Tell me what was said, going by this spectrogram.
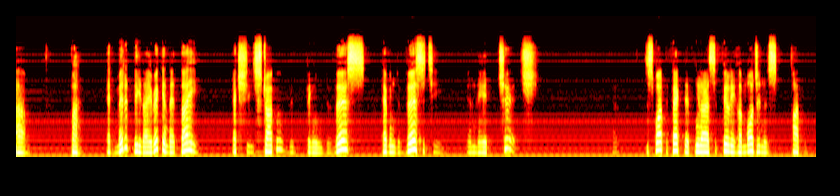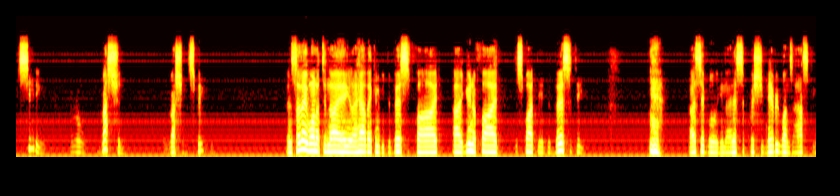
Um, admittedly, they reckon that they actually struggle with being diverse, having diversity in their church. Despite the fact that, you know, it's a fairly homogenous type of setting, they're all Russian Russian speaking. And so they wanted to know, you know, how they can be diversified, uh, unified despite their diversity. I said, well, you know, that's a question everyone's asking.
